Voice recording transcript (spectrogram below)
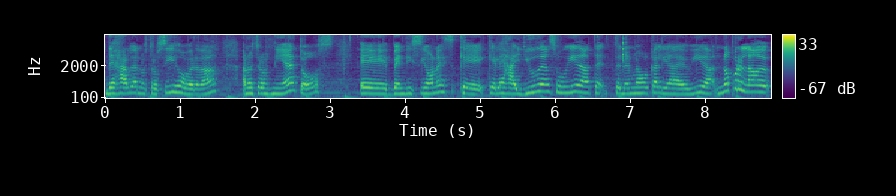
dejarle a nuestros hijos, ¿verdad? A nuestros nietos. Eh, bendiciones que, que, les ayuden en su vida a tener mejor calidad de vida. No por el lado,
